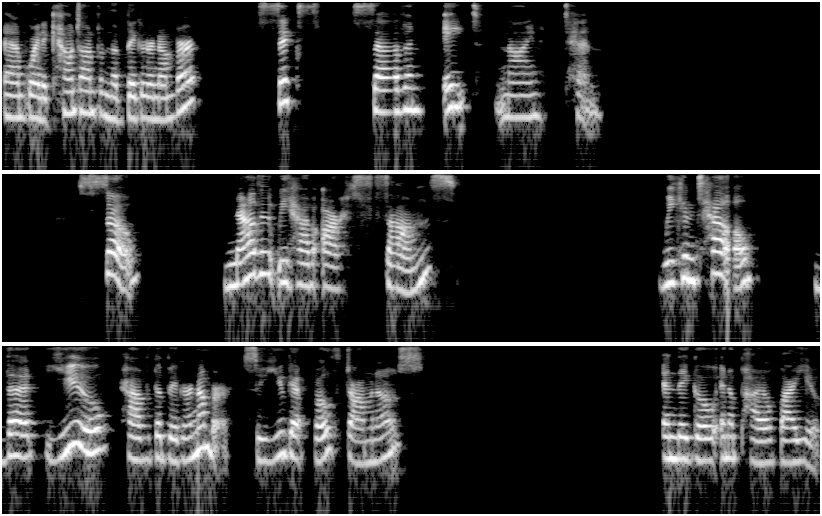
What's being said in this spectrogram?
and I'm going to count on from the bigger number, six, seven, eight, nine, ten. So now that we have our sums, we can tell that you have the bigger number. So you get both dominoes and they go in a pile by you.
